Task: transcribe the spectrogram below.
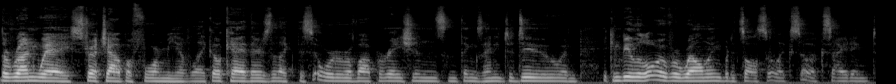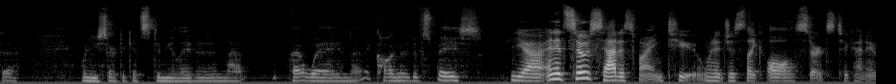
the runway stretch out before me of like okay there's like this order of operations and things I need to do and it can be a little overwhelming but it's also like so exciting to when you start to get stimulated in that that way in that cognitive space. Yeah, and it's so satisfying too when it just like all starts to kind of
